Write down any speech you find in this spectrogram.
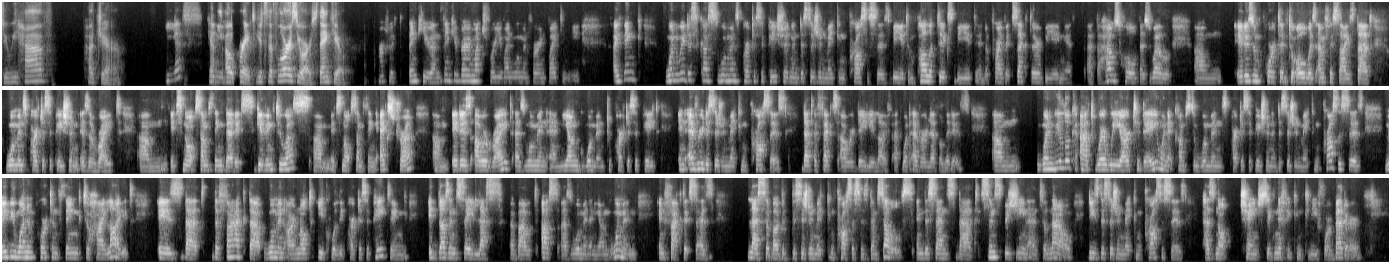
do we have Hajer? Yes. Can yes. You- oh, great. It's, the floor is yours. Thank you. Perfect. Thank you. And thank you very much for UN Women for inviting me. I think when we discuss women's participation in decision making processes, be it in politics, be it in the private sector, being it at the household as well, um, it is important to always emphasize that women's participation is a right. Um, it's not something that it's giving to us. Um, it's not something extra. Um, it is our right as women and young women to participate in every decision making process that affects our daily life at whatever level it is. Um, when we look at where we are today when it comes to women's participation in decision making processes, maybe one important thing to highlight is that the fact that women are not equally participating, it doesn't say less about us as women and young women. In fact, it says less about the decision making processes themselves, in the sense that since Beijing until now, these decision making processes has not changed significantly for better.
